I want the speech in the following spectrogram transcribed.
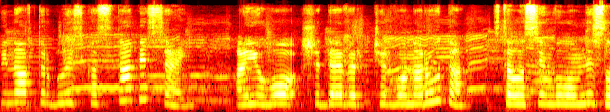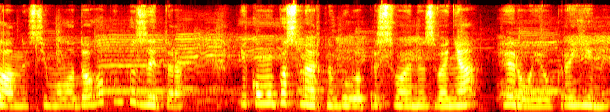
Він автор близько ста пісень, а його шедевр Червона рута стала символом незламності молодого композитора, якому посмертно було присвоєно звання Героя України.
